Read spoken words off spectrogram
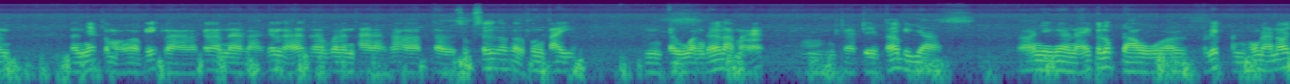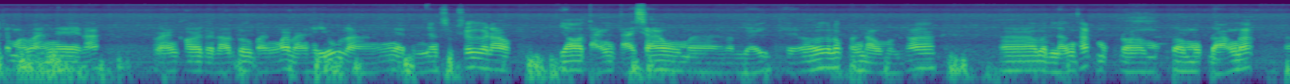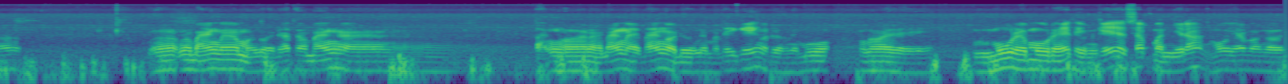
mình nhắc cho mọi người biết là cái này là cái lễ Valentine là nó ờ, từ xuất xứ ở người phương Tây từ hoàng đế La Mã trà truyền tới bây giờ. Đó như nãy cái lúc đầu ờ, clip mình cũng đã nói cho mọi bạn nghe đó. Bạn coi từ đầu tôi bạn mấy bạn hiểu là ngày tình nhân xuất xứ ở đâu. Do tặng tại sao mà làm vậy? Thì ở lúc ban đầu mình có à, bình luận hết một một, một đoạn đó, đó. À, nó bán đó mọi người đã ta bán à, tặng hoa này bán này bán ngoài đường này mình đi ghé ngoài đường này mua. Thôi thì mua ra, mua rẻ thì mình ghé shop mình vậy đó mua vậy đó mọi người.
